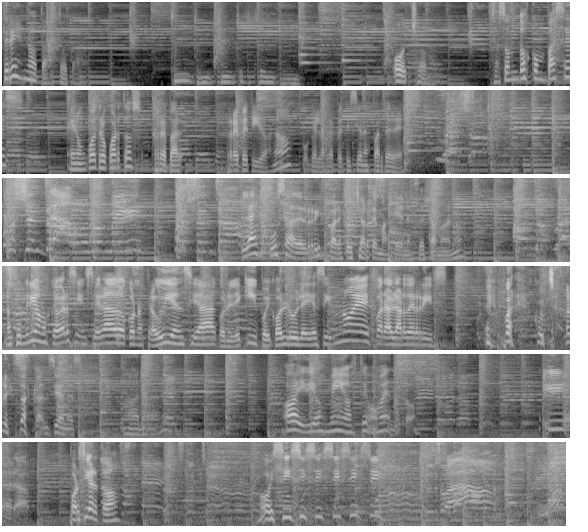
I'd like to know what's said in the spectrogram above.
Tres notas toca. Ocho. O sea, son dos compases en un cuatro cuartos repetidos, ¿no? Porque la repetición es parte de. La excusa del riff para escucharte máquinas se llama, ¿no? Nos tendríamos que haber sincerado con nuestra audiencia, con el equipo y con Lula y decir, no es para hablar de riffs, es para escuchar estas canciones. Ay, Dios mío, este momento. Por cierto. Hoy sí, sí, sí, sí, sí, sí.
